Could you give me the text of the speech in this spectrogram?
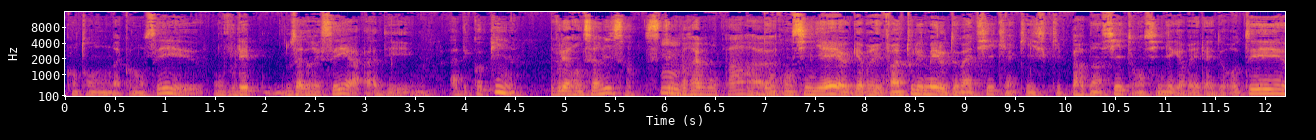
Quand on a commencé, on voulait nous adresser à, des, à des copines. On voulait rendre service, hein. c'était hmm. vraiment pas. Donc on signait Gabriel, enfin tous les mails automatiques qui, qui partent d'un site, on signait Gabriela et Dorothée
